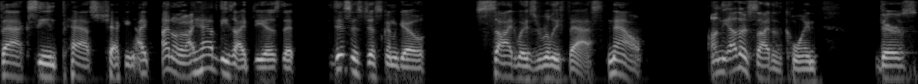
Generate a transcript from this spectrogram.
vaccine pass checking. I, I don't know. I have these ideas that this is just going to go sideways really fast. Now, on the other side of the coin, there's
